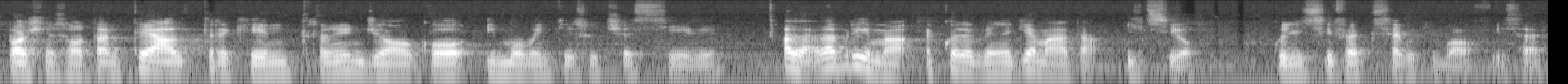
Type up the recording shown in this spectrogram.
poi ci sono tante altre che entrano in gioco in momenti successivi. Allora, la prima è quella che viene chiamata il CEO, quindi il Chief Executive Officer.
